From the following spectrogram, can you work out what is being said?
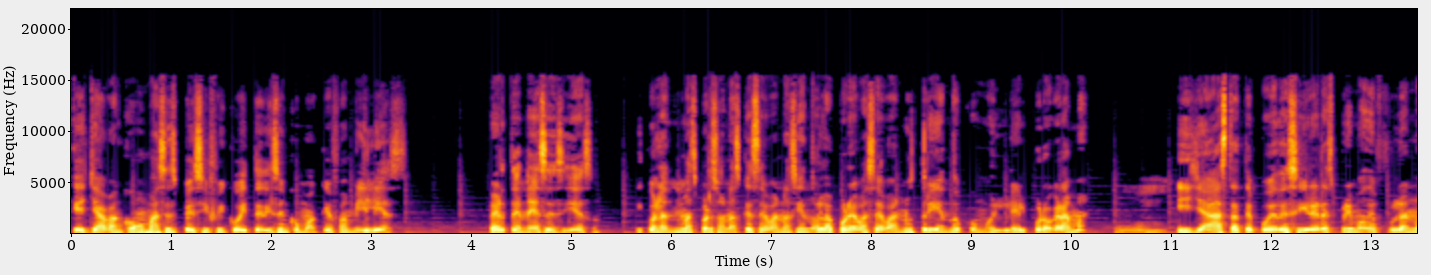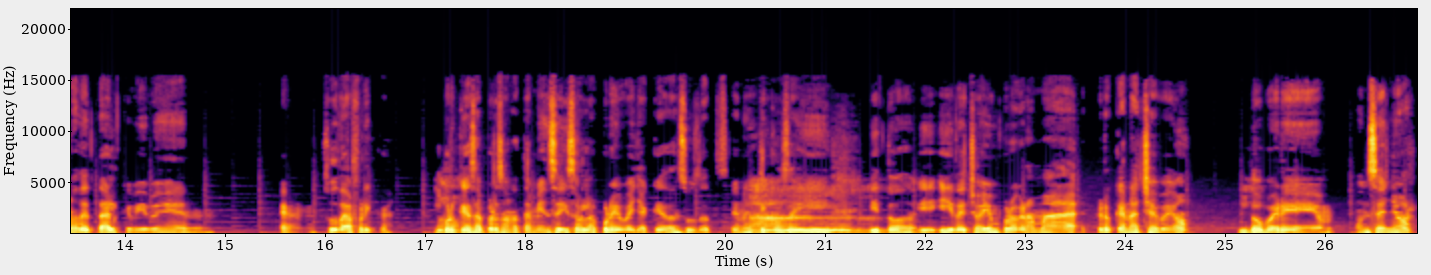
que ya van como más específico y te dicen como a qué familias perteneces y eso. y con las mismas personas que se van haciendo la prueba se va nutriendo como el, el programa Mm, y ya hasta te puede decir, eres primo de fulano de tal que vive en, en Sudáfrica. ajá. Porque esa persona también se hizo la prueba y ya quedan sus datos genéticos Ah, ahí y todo. Y, y de hecho hay un programa, creo que en HBO, ujú. sobre un señor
